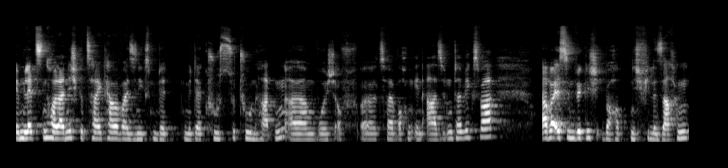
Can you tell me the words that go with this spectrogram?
im letzten Holler nicht gezeigt habe, weil sie nichts mit der, mit der Cruise zu tun hatten, ähm, wo ich auf äh, zwei Wochen in Asien unterwegs war. Aber es sind wirklich überhaupt nicht viele Sachen.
